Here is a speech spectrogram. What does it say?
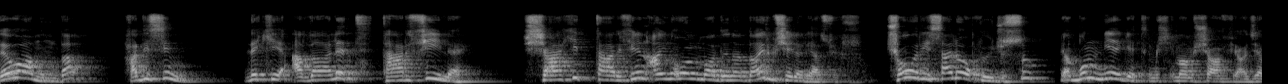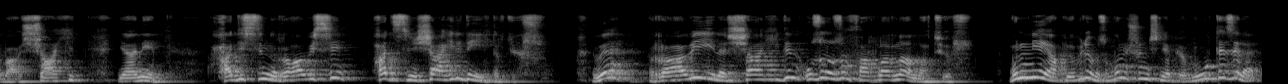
devamında hadisindeki adalet tarifiyle şahit tarifinin aynı olmadığına dair bir şeyler yazıyor. Çoğu Risale okuyucusu ya bunu niye getirmiş İmam Şafii acaba? Şahit yani hadisin ravisi hadisin şahidi değildir diyor. Ve ravi ile şahidin uzun uzun farklarını anlatıyor. Bunu niye yapıyor biliyor musun? Bunu şunun için yapıyor. Mutezile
